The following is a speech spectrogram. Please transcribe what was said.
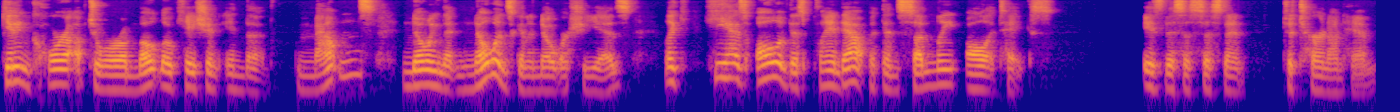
getting Korra up to a remote location in the mountains, knowing that no one's going to know where she is. Like, he has all of this planned out, but then suddenly all it takes is this assistant to turn on him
